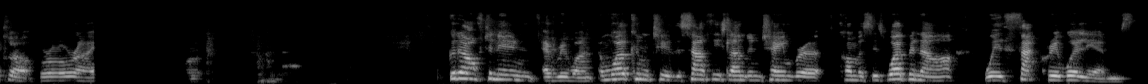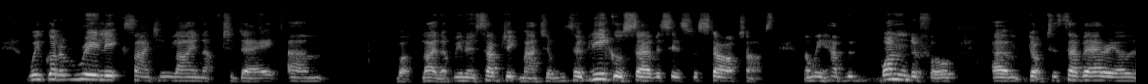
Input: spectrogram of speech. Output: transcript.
o'clock. We're all right. Good afternoon, everyone, and welcome to the Southeast London Chamber of Commerce's webinar with Thackray Williams. We've got a really exciting lineup today. Um, well, lineup, you know, subject matter. So legal services for startups. And we have the wonderful um, Dr. Saverio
